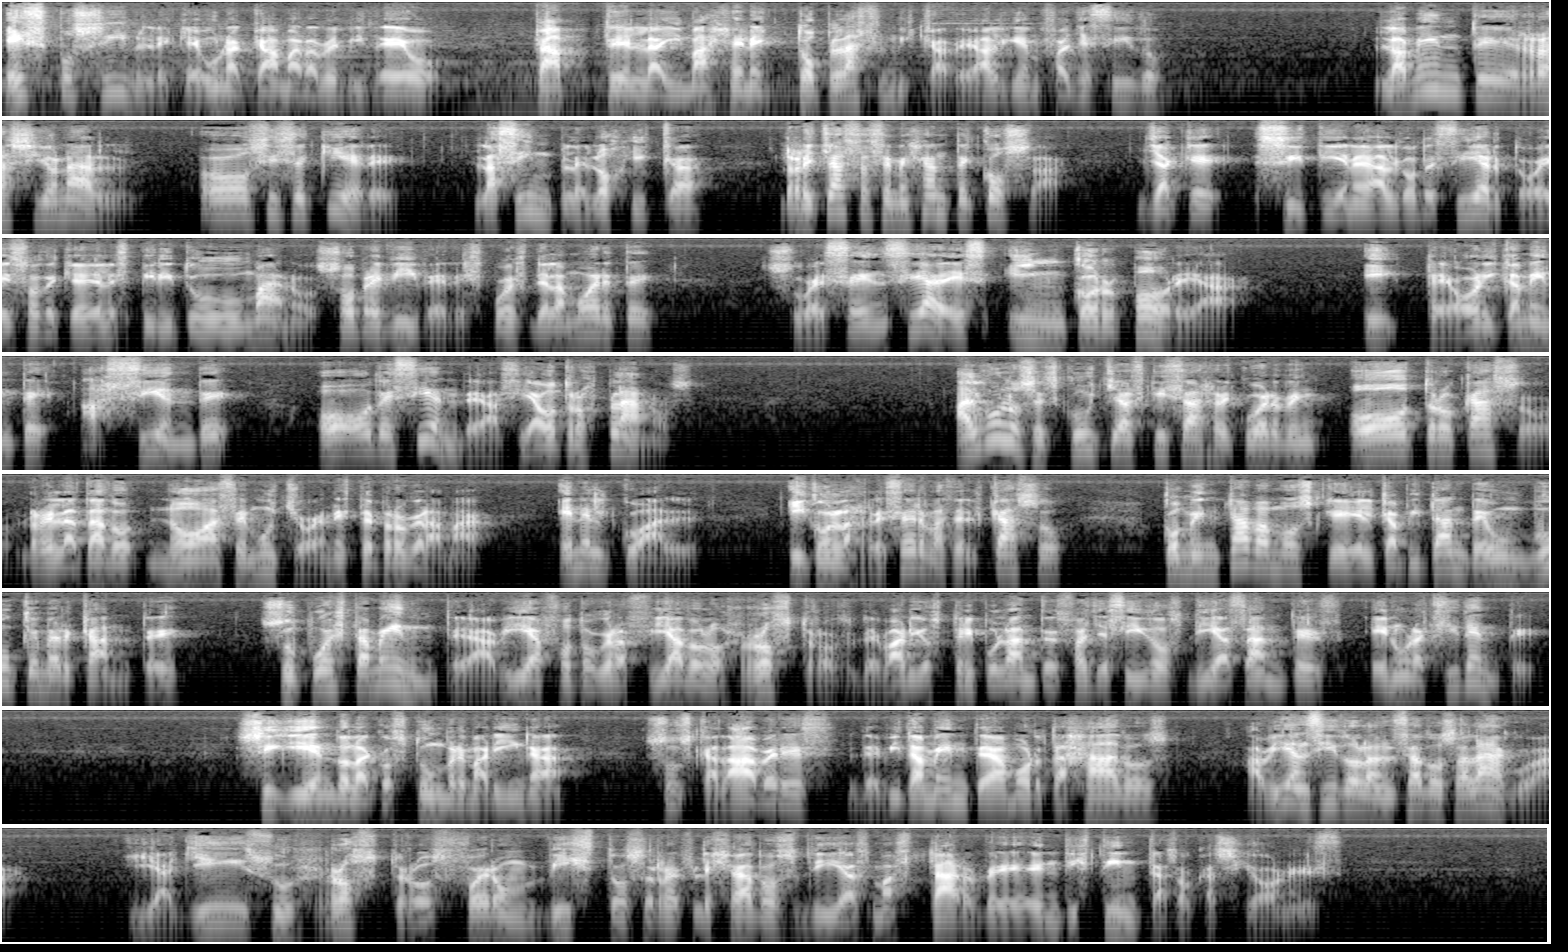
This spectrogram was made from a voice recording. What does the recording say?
¿es posible que una cámara de video capte la imagen ectoplásmica de alguien fallecido? La mente racional, o si se quiere, la simple lógica, rechaza semejante cosa ya que si tiene algo de cierto eso de que el espíritu humano sobrevive después de la muerte, su esencia es incorpórea y teóricamente asciende o desciende hacia otros planos. Algunos escuchas quizás recuerden otro caso relatado no hace mucho en este programa, en el cual, y con las reservas del caso, comentábamos que el capitán de un buque mercante Supuestamente había fotografiado los rostros de varios tripulantes fallecidos días antes en un accidente. Siguiendo la costumbre marina, sus cadáveres, debidamente amortajados, habían sido lanzados al agua, y allí sus rostros fueron vistos reflejados días más tarde en distintas ocasiones.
